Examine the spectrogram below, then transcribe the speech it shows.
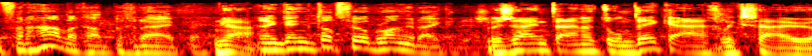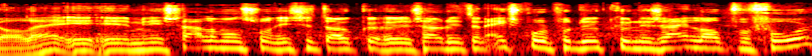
verhalen gaat begrijpen. Ja. En ik denk dat dat veel belangrijker is. We zijn het aan het ontdekken eigenlijk, zei u al. Hè? Meneer Salomonson, is het ook, zou dit een exportproduct kunnen zijn? Lopen we voor?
